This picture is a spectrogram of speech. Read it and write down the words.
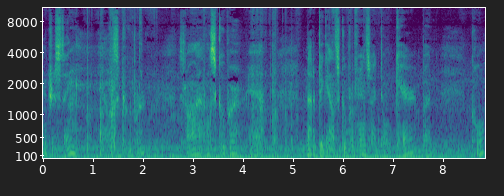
Interesting. Alice Cooper. Is it all Alice Cooper? Yeah. Not a big Alice Cooper fan, so I don't care, but cool.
